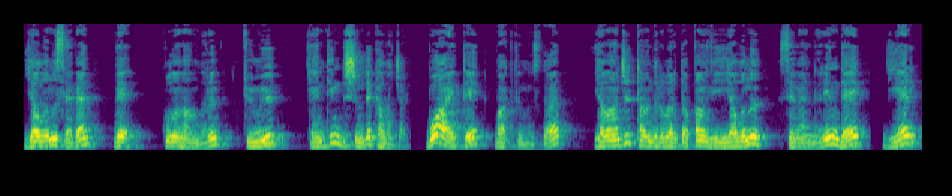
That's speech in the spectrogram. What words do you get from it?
yalanı seven ve kullananların tümü kentin dışında kalacak. Bu ayette baktığımızda yalancı tanrılara tapan ve yalanı sevenlerin de diğer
